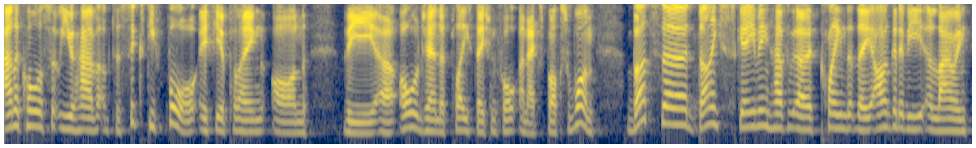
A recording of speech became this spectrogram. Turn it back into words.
And of course, you have up to 64 if you're playing on the uh, old gen of PlayStation 4 and Xbox One. But uh, Dice Gaming have uh, claimed that they are going to be allowing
